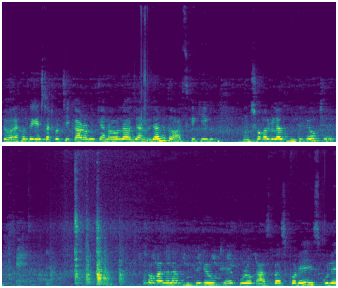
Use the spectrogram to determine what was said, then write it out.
তো এখন থেকে স্টার্ট করছি, কারণ কেন না জানো জানো তো, আজকে কি সকালবেলা ঘুম থেকে উঠে সকালবেলা ঘুম থেকে উঠে পুরো কাজ বাজ করে স্কুলে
